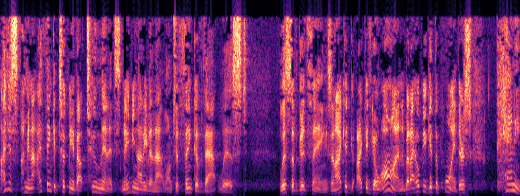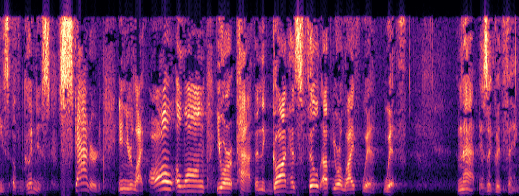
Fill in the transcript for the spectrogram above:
I just, I mean, I think it took me about two minutes, maybe not even that long, to think of that list, list of good things. And I could, I could go on, but I hope you get the point. There's pennies of goodness scattered in your life all along your path and that God has filled up your life with. And that is a good thing.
